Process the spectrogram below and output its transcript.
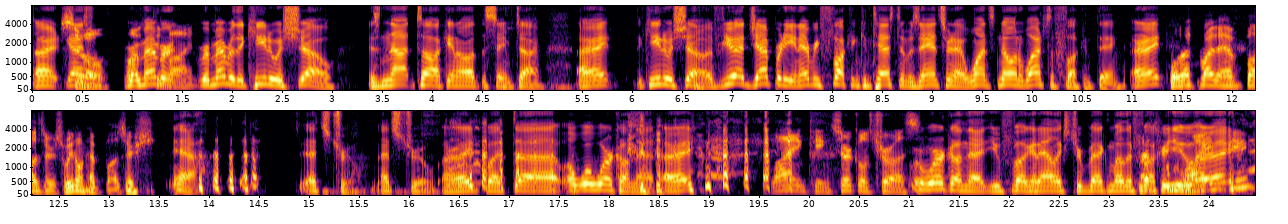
all right, guys. So, remember, remember the key to a show is not talking all at the same time. All right. The key to a show. If you had Jeopardy and every fucking contestant was answering at once, no one would watch the fucking thing. All right. Well, that's why they have buzzers. We don't have buzzers. Yeah. That's true. That's true. All right. But uh, oh, we'll work on that. All right. Lion King, Circle of Trust. we'll work on that. You fucking Alex Trebek That's motherfucker. from You. All Lion right. King?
